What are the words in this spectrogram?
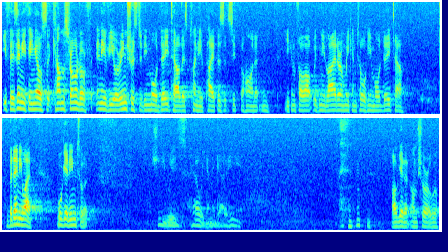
if there's anything else that comes from it or if any of you are interested in more detail, there's plenty of papers that sit behind it and you can follow up with me later and we can talk in more detail. But anyway, we'll get into it. Gee whiz, how are we going to go here? I'll get it, I'm sure I will.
